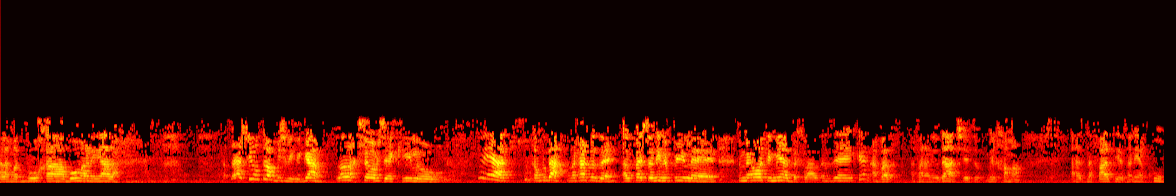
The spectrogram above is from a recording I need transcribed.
על המטבוחה, בום, אני יאללה. זה היה שיעור טוב בשבילי, גם. לא לחשוב שכאילו, מי את? חמודה, נחש לזה, אלפי שנים מפיל אה, מאות עם מי את בכלל. אז אה, כן, אבל, אבל אני יודעת שזו מלחמה. אז נפלתי, אז אני אקום.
